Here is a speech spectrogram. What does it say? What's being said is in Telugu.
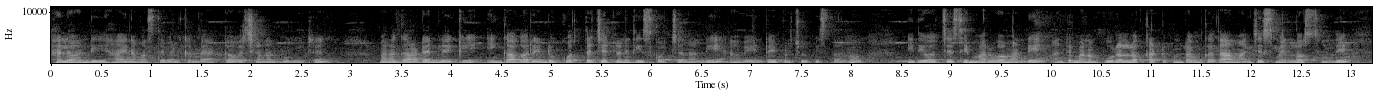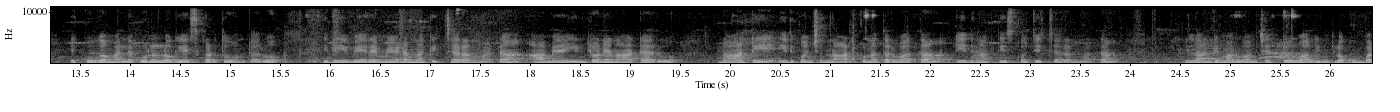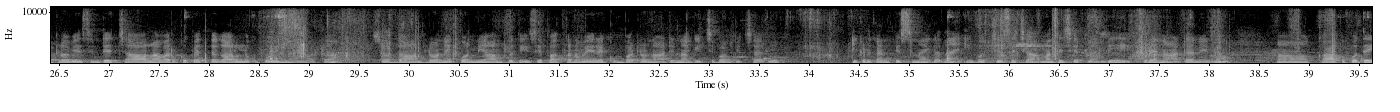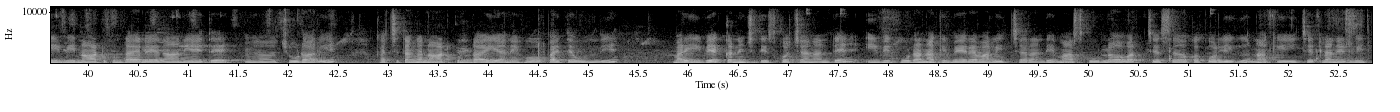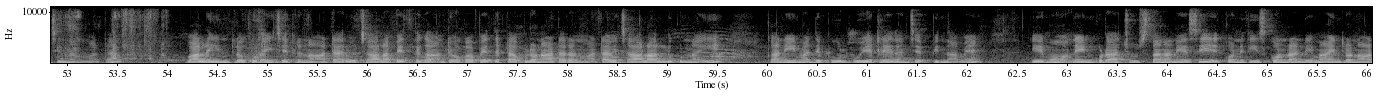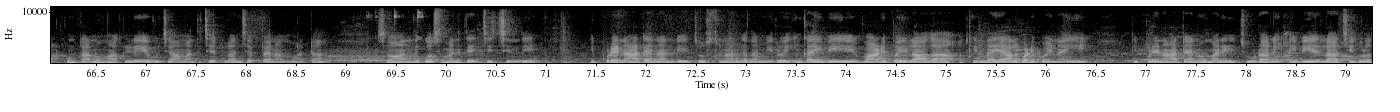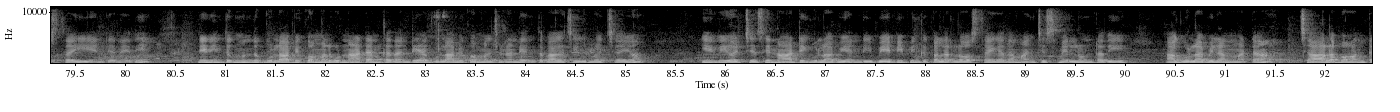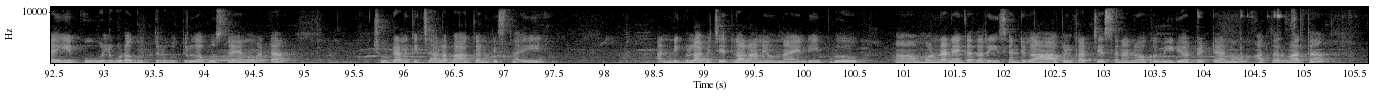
హలో అండి హాయ్ నమస్తే. Welcome back to our channel Bhoomi trend మన గార్డెన్లోకి ఇంకా ఒక రెండు కొత్త చెట్లని తీసుకొచ్చానండి. అవేంటో ఇప్పుడు చూపిస్తాను. ఇది వచ్చేసి మరువం అండి. అంటే మనం పూలల్లో కట్టుకుంటాం కదా మంచి స్మెల్ వస్తుంది. ఎక్కువగా మల్లెపూలలోకి వేసి కడుతూ ఉంటారు. ఇది వేరే మేడం నాకు ఇచ్చారనమాట ఆమె ఇంట్లోనే నాటారు. నాటి ఇది కొంచెం నాటుకున్న తర్వాత ఇది నాకు తీసుకొచ్చి ఇచ్చారనమాట ఇలాంటి మరువం చెట్టు వాళ్ళ ఇంట్లో కుంపట్లో వేసింటే చాలా వరకు పెద్దగా అల్లుకుపోయిందనమాట. సో దాంట్లోనే కొన్ని అంట్లు తీసి పక్కన వేరే కుంపట్లో నాటి నాకు ఇచ్చి పంపించారు. ఇక్కడ కనిపిస్తున్నాయి కదా ఇవి వచ్చేసి చామంతి చెట్లు అండి ఇప్పుడే నాటా నేను. కాకపోతే ఇవి నాటుకుంటాయా లేదా అని అయితే చూడాలి. ఖచ్చితంగా నాటుకుంటాయి అనే హోప్ అయితే ఉంది. మరి ఇవి ఎక్కడి నుంచి తీసుకొచ్చానంటే ఇవి కూడా నాకు వేరే వాళ్ళు ఇచ్చారండి. మా స్కూల్లో వర్క్ చేసే ఒక కొలీగ్ నాకు ఈ చెట్లు అనేటివి ఇచ్చిందనమాట. వాళ్ళ ఇంట్లో కూడా ఈ చెట్లు నాటారు. చాలా పెద్దగా అంటే ఒక పెద్ద టబ్లో నాటారనమాట అవి చాలా అల్లుకున్నాయి. కానీ ఈ మధ్య పూలు పూయట్లేదని చెప్పింది ఆమె. ఏమో నేను కూడా చూస్తాననేసి కొన్ని తీసుకొని రండి మా ఇంట్లో నాటుకుంటాను మాకు లేవు చామంతి చెట్లు అని చెప్పానమాట సో అందుకోసమని తెచ్చిచ్చింది. ఇప్పుడే నాటానండి చూస్తున్నారు కదా మీరు. ఇంకా ఇవి వాడిపోయేలాగా కింద ఏలబడిపోయినాయి. ఇప్పుడే నాటాను మరి చూడాలి ఇవి ఎలా చిగురు వస్తాయి ఏంటి అనేది. నేను ఇంతకుముందు గులాబీ కొమ్మలు కూడా నాటాను కదండి. ఆ గులాబీ కొమ్మలు చూడండి ఎంత బాగా చిగురులు వచ్చాయో. ఇవి వచ్చేసి నాటి గులాబీ అండి. బేబీ పింక్ కలర్లో వస్తాయి కదా మంచి స్మెల్ ఉంటుంది. ఆ గులాబీలు అనమాట చాలా బాగుంటాయి. పువ్వులు కూడా గుత్తులు గుత్తులుగా పూస్తాయి అనమాట చూడడానికి చాలా బాగా కనిపిస్తాయి. అన్ని గులాబీ చెట్లు అలానే ఉన్నాయండి. ఇప్పుడు మొన్ననే కదా రీసెంట్గా ఆకులు కట్ చేస్తానని ఒక వీడియో పెట్టాను. ఆ తర్వాత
